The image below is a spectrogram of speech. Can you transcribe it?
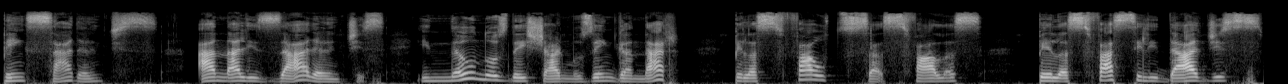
pensar antes, analisar antes e não nos deixarmos enganar pelas falsas falas, pelas facilidades,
